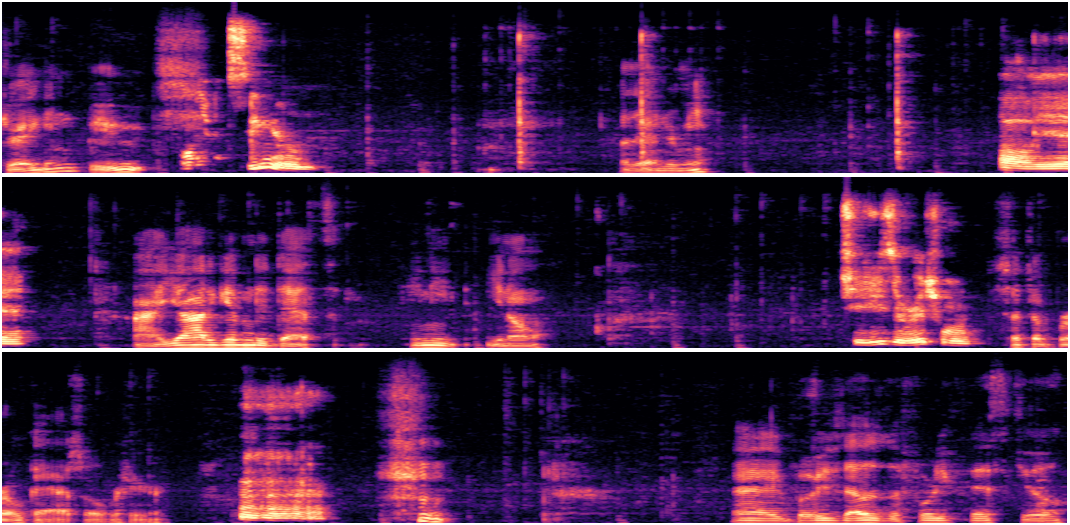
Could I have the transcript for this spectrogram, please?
Dragon boots. I don't see him. Are they under me? Oh yeah. Alright, you gotta give him to death. He need, you know, Shit, he's a rich one. such a broke ass over here. Alright, boys, that was the 45th kill.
